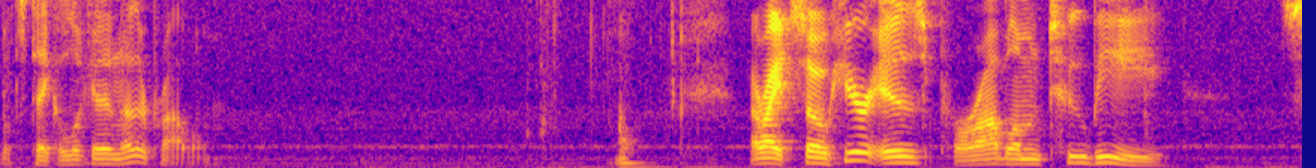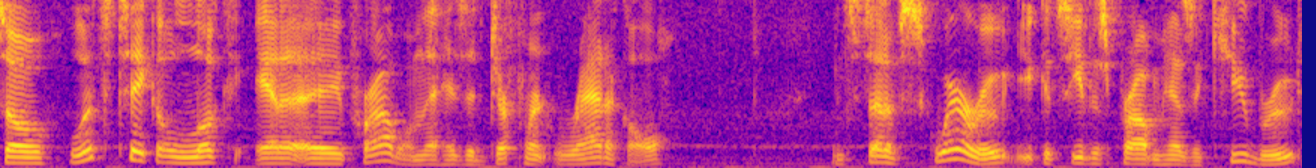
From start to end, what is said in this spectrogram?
Let's take a look at another problem. All right, so here is problem 2b. So let's take a look at a problem that has a different radical. Instead of square root, you can see this problem has a cube root.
